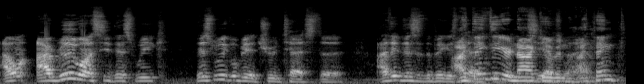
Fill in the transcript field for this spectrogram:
I want. I really want to see this week. This week will be a true test. Uh, I think this is the biggest. I think that you're not giving. I think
